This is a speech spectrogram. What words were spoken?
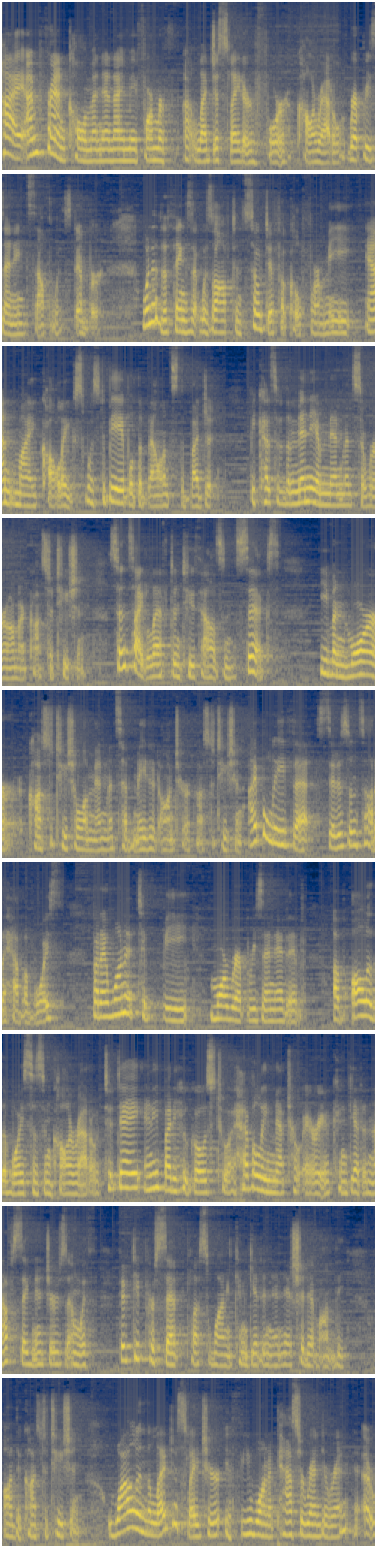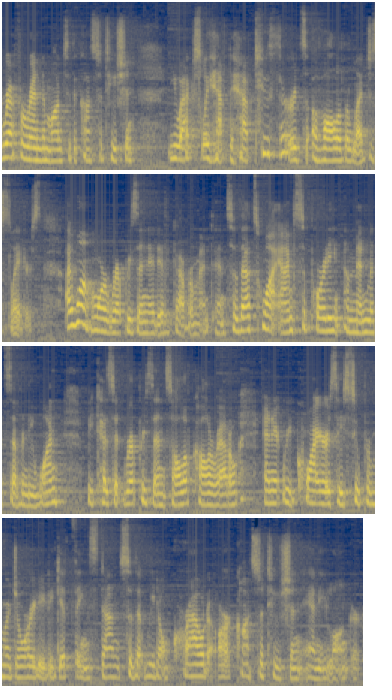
Hi, I'm Fran Coleman, and I'm a former uh, legislator for Colorado representing Southwest Denver. One of the things that was often so difficult for me and my colleagues was to be able to balance the budget because of the many amendments that were on our Constitution. Since I left in 2006, even more constitutional amendments have made it onto our Constitution. I believe that citizens ought to have a voice, but I want it to be more representative of all of the voices in Colorado. Today, anybody who goes to a heavily metro area can get enough signatures and with 50% plus one can get an initiative on the, on the Constitution. While in the legislature, if you want to pass a, referendum onto the Constitution, you actually have to have two thirds of all of the legislators. I want more representative government, and so that's why I'm supporting Amendment 71 because it represents all of Colorado and it requires a supermajority to get things done so that we don't crowd our Constitution any longer.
